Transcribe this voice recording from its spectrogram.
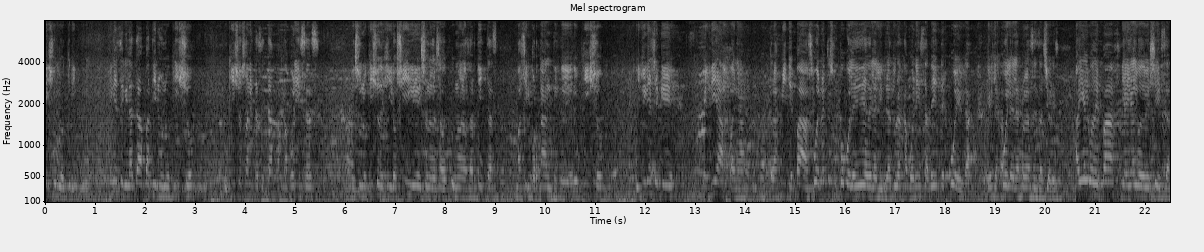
Fíjense que la tapa tiene un uquillo. Uquillos son estas estampas japonesas. Es un uquillo de Hiroshige, es uno de los, artistas más importantes de, de uquillo. Y fíjense que es diáfana, transmite paz. Bueno, esta es un poco la idea de la literatura japonesa de esta escuela, que es la escuela de las nuevas sensaciones. Hay algo de paz y hay algo de belleza,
